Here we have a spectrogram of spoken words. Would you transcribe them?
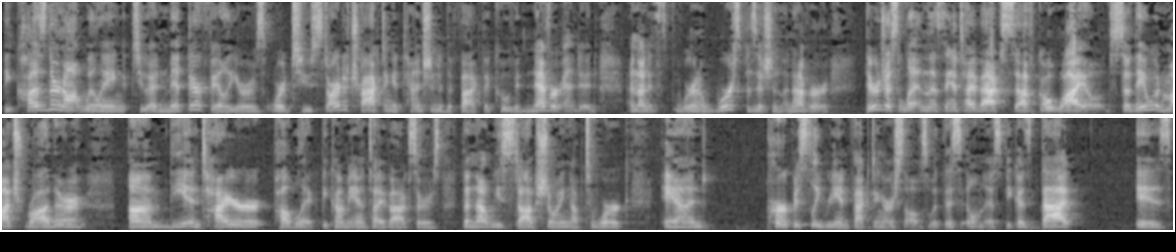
Because they're not willing to admit their failures or to start attracting attention to the fact that COVID never ended and that it's we're in a worse position than ever, they're just letting this anti-vax stuff go wild. So they would much rather um, the entire public become anti-vaxxers than that we stop showing up to work and purposely reinfecting ourselves with this illness because that is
